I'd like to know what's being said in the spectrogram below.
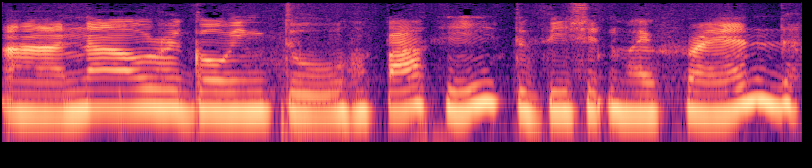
uh, now we're going to Buckie to visit my friend.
